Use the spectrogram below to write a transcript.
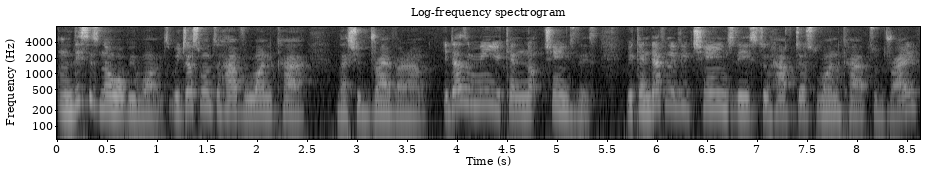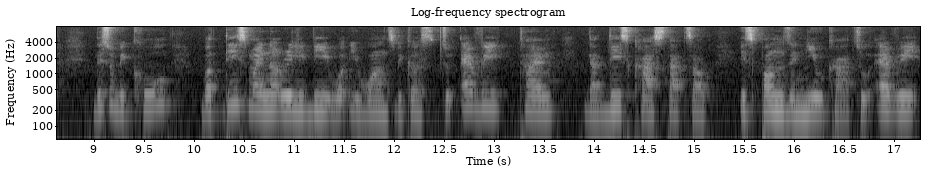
And this is not what we want. We just want to have one car that should drive around. It doesn't mean you cannot change this. You can definitely change this to have just one car to drive. This would be cool, but this might not really be what you want because to every time that this car starts up, it spawns a new car. To every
